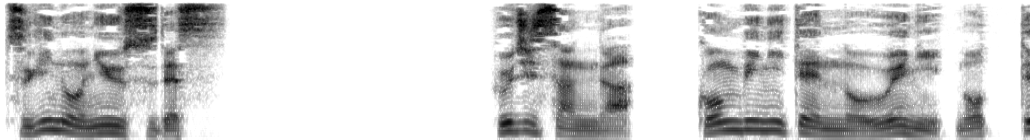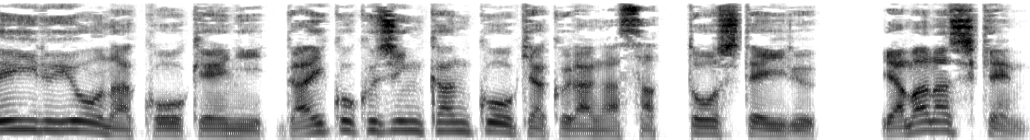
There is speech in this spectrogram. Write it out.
次のニュースです。富士山がコンビニ店の上に乗っているような光景に外国人観光客らが殺到している山梨県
